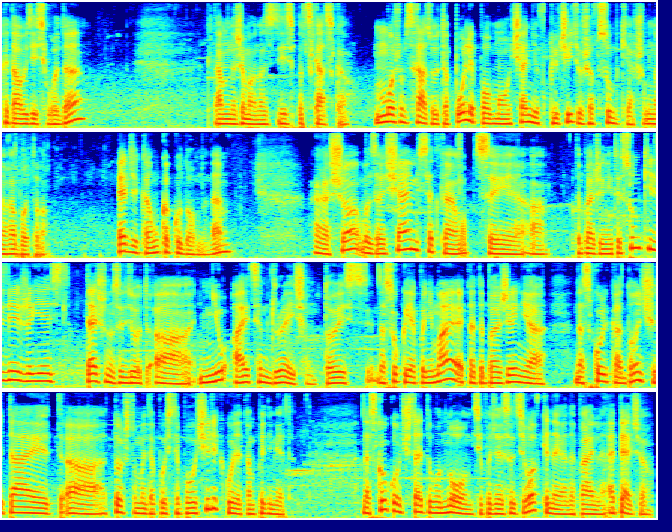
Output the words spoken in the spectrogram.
когда вот здесь вот, да, там нажимаю, у нас здесь подсказка. Мы можем сразу это поле по умолчанию включить уже в сумке, чтобы оно работало. Опять же, кому как удобно, да? Хорошо, возвращаемся, открываем опции а, отображения этой сумки, здесь же есть. Дальше у нас идет а, New Item Duration, то есть, насколько я понимаю, это отображение, насколько он считает а, то, что мы, допустим, получили, какой-то там предмет, насколько он считает его новым, типа для сортировки, наверное, правильно. Опять же,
